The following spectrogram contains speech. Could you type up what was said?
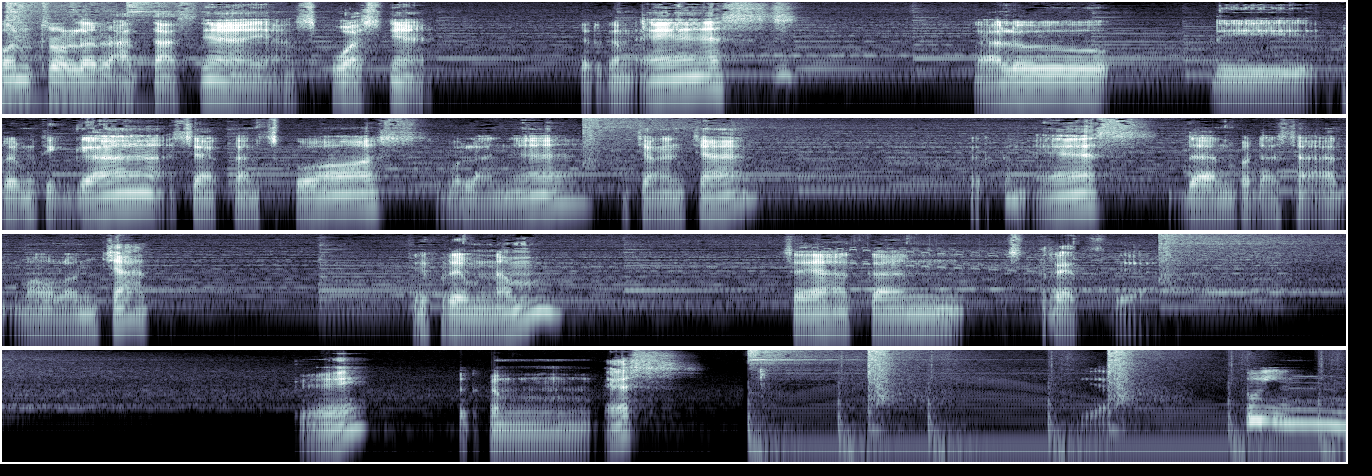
controller atasnya yang squashnya. Saya tekan S. Lalu di frame 3 saya akan squash bolanya kencang-kencang. Tekan S dan pada saat mau loncat di frame 6 saya akan stretch dia. Oke tekan S. Ya. Tuing.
